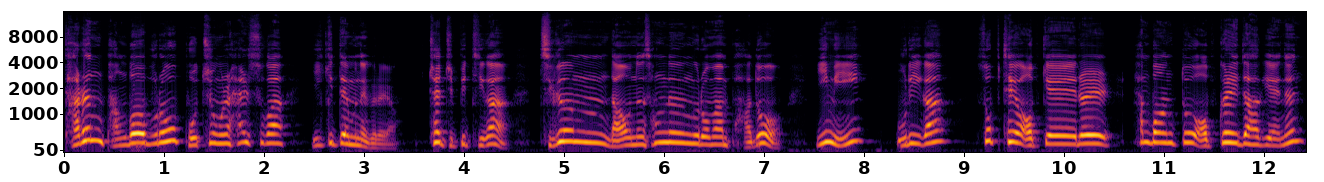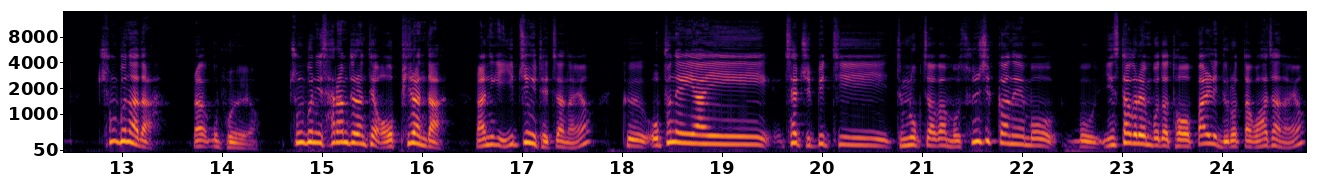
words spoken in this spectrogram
다른 방법으로 보충을 할 수가 있기 때문에 그래요. 챗 GPT가 지금 나오는 성능으로만 봐도 이미 우리가 소프트웨어 업계를 한번 또 업그레이드 하기에는 충분하다라고 보여요. 충분히 사람들한테 어필한다라는 게 입증이 됐잖아요. 그 오픈 AI 챗 GPT 등록자가 뭐 순식간에 뭐뭐 인스타그램보다 더 빨리 늘었다고 하잖아요.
